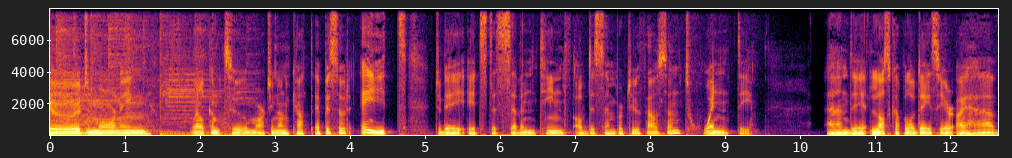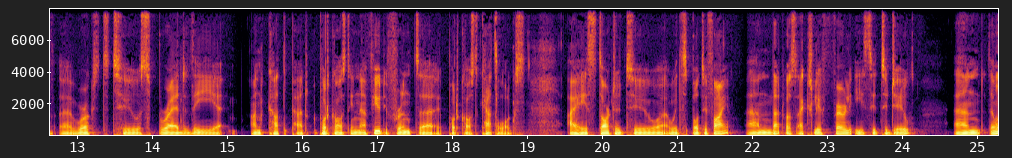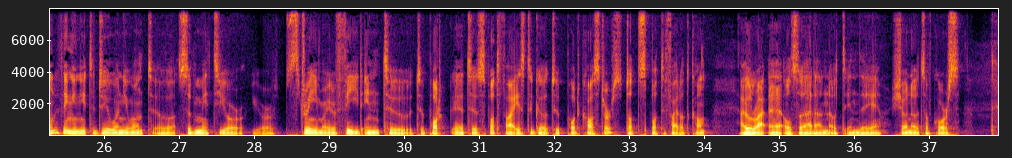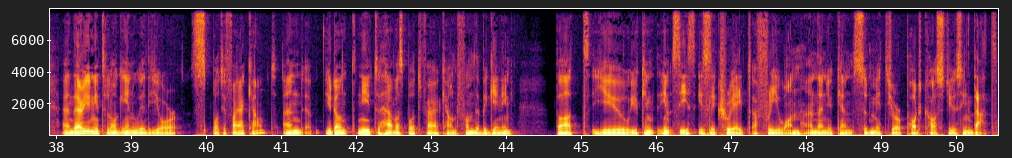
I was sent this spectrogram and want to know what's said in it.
Good morning. Welcome to Martin Uncut episode 8. Today it's the 17th of December 2020. And the last couple of days here, I have uh, worked to spread the Uncut podcast in a few different uh, podcast catalogs. I started to uh, with Spotify, and that was actually fairly easy to do. And the only thing you need to do when you want to submit your your stream or your feed into to pod, uh, to Spotify is to go to podcasters.spotify.com. I will uh, also add a note in the show notes, of course. And there you need to log in with your Spotify account, and you don't need to have a Spotify account from the beginning, but you you can easily create a free one, and then you can submit your podcast using that.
